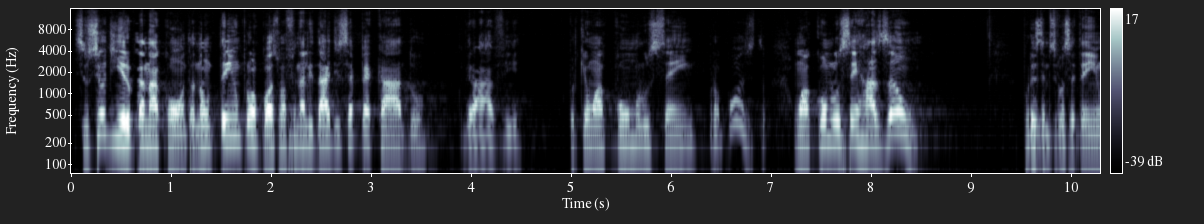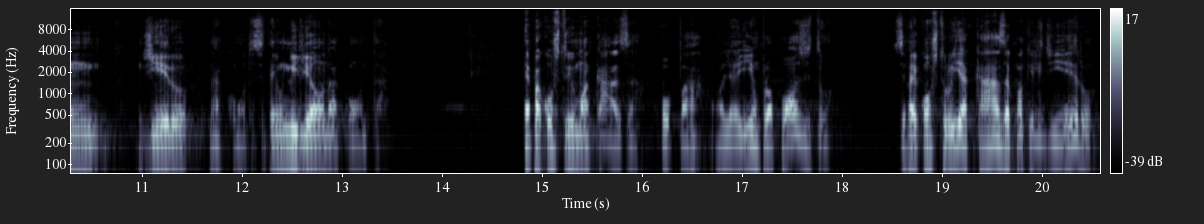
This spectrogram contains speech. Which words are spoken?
Se o seu dinheiro que está na conta não tem um propósito, uma finalidade, isso é pecado grave, porque é um acúmulo sem propósito, um acúmulo sem razão. Por exemplo, se você tem um, um dinheiro na conta, você tem um milhão na conta, é para construir uma casa. Opa, olha aí, um propósito. Você vai construir a casa com aquele dinheiro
